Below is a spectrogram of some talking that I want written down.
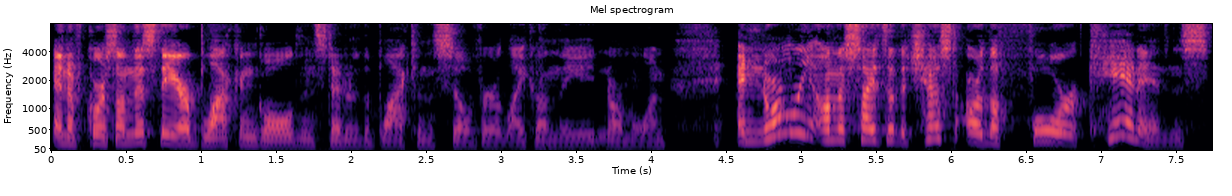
and of course on this they are black and gold instead of the black and silver like on the normal one. And normally on the sides of the chest are the four cannons,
